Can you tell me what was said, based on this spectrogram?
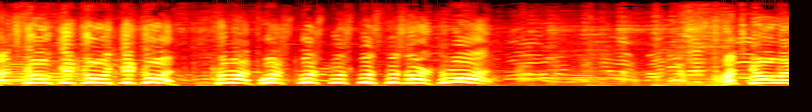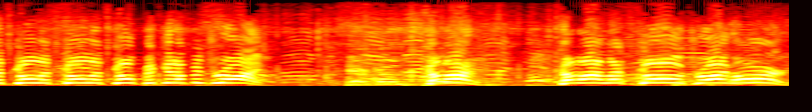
Let's go, get going, get going! Come on, push, push, push, push, push hard, come on! Let's go, let's go, let's go, let's go! Pick it up and drive! Here comes Come on! Come on, let's go! Drive hard!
